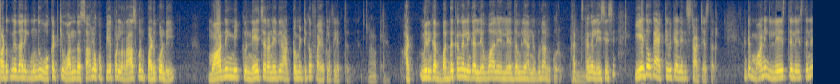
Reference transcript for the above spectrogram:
పడుకునే దానికి ముందు ఒకటికి వంద సార్లు ఒక పేపర్లో రాసుకొని పడుకోండి. మార్నింగ్ మీకు నేచర్ అనేది ఆటోమేటిక్గా ఫైవ్ ఓ క్లాక్ లేపుతుంది. ఓకే. మీరు ఇంకా బద్ధకంగా ఇంకా లేవ్వాలి లేదంలే అని కూడా అనుకోరు. ఖచ్చితంగా లేచేసి ఏదో ఒక యాక్టివిటీ అనేది స్టార్ట్ చేస్తారు. అంటే మార్నింగ్ లేస్తే లేస్తేనే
